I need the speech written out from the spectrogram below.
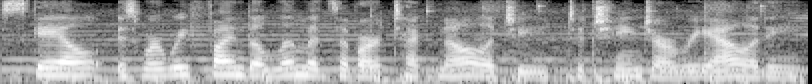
scale is where we find the limits of our technology to change our reality.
